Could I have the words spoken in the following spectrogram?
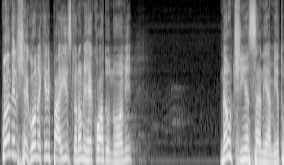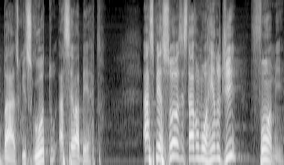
Quando ele chegou naquele país, que eu não me recordo o nome, não tinha saneamento básico, esgoto a céu aberto. As pessoas estavam morrendo de fome.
